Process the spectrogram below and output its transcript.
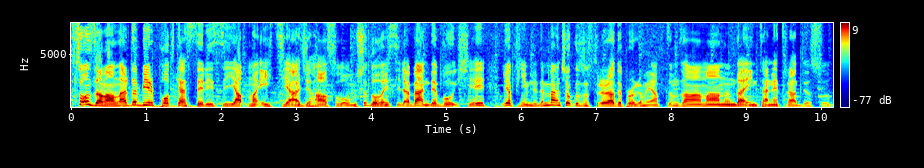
Son zamanlarda bir podcast serisi yapma ihtiyacı hasıl olmuştu. Dolayısıyla ben de bu işi yapayım dedim. Ben çok uzun süre radyo programı yaptım. Zamanında internet radyosu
